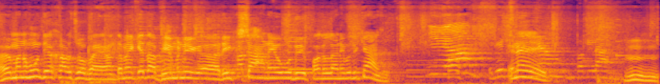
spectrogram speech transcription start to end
હવે મને શું દેખાડશો ભાઈ? તમે કહેતા ભીમની રિક્ષા ને એવું બધું પગલા ને બધું ક્યાં છે? એને હમ.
